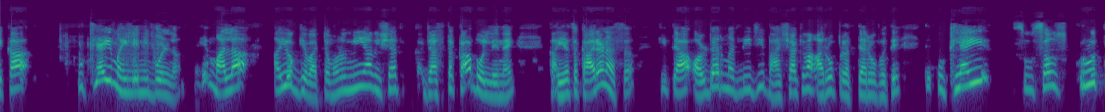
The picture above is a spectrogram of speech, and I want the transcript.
एका कुठल्याही महिलेनी बोलणं हे मला अयोग्य वाटतं. म्हणून मी या विषयात जास्त का बोलले नाही? याचं कारण असं की त्या ऑर्डर मधली जी भाषा किंवा आरोप प्रत्यारोप होते ते कुठल्याही सुसंस्कृत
